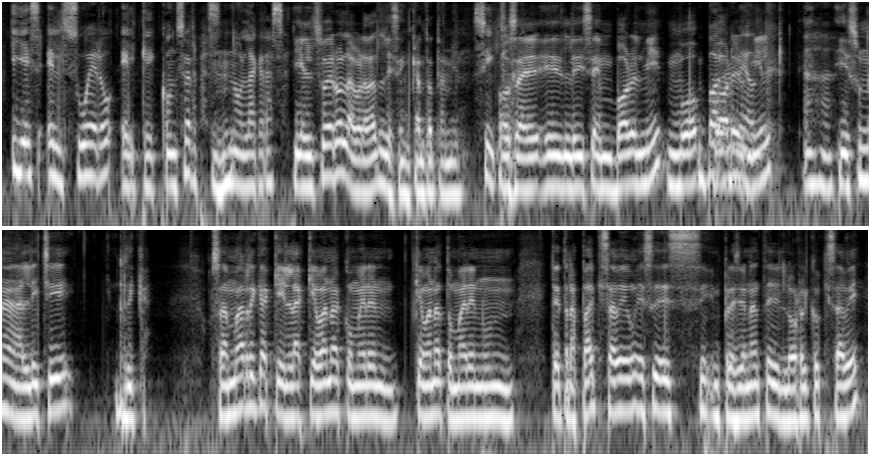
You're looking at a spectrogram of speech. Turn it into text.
Y es el suero el que conservas, no la grasa. Y el suero, la verdad, les encanta también. Sí. O sea, eh, le dicen buttermilk, buttermilk, y es una leche rica. O sea, más rica que la que van a comer en, que van a tomar en un tetrapack, ¿sabe? Es, es impresionante lo rico que sabe.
